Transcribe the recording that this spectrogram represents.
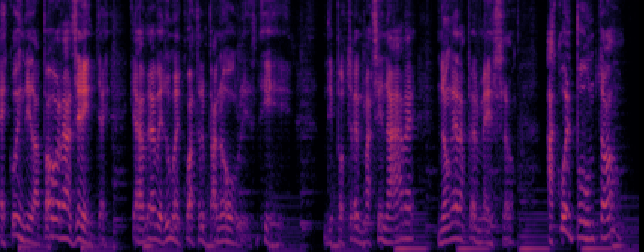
E quindi la povera gente che aveva due o quattro panoli di, di poter macinare non era permesso. A quel punto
